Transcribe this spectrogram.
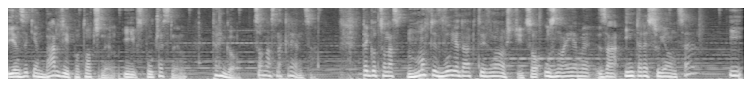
językiem bardziej potocznym i współczesnym, tego, co nas nakręca, tego, co nas motywuje do aktywności, co uznajemy za interesujące i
